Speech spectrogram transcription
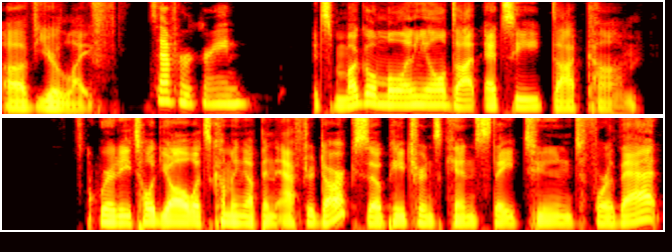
of your life. It's evergreen. It's mugglemillennial.etsy.com. We already told you all what's coming up in After Dark, so patrons can stay tuned for that.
